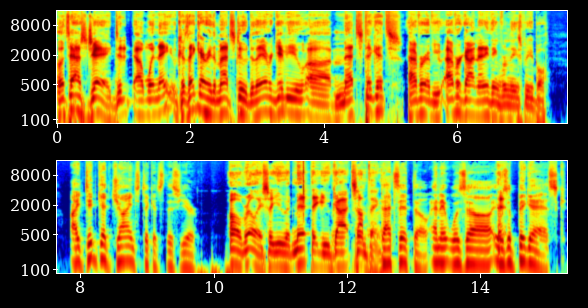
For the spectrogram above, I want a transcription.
Let's ask Jay. Did uh, when they because they carry the Mets too? Do they ever give you uh, Mets tickets? Ever? Have you ever gotten anything from these people? I did get Giants tickets this year. Oh, really? So you admit that you got something? That's it, though, and it was uh, it was a big ask.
